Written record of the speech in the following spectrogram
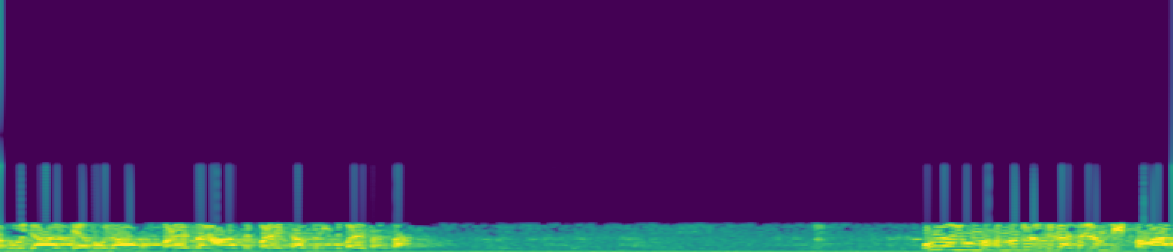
ابو جال تے ابو لاب بڑے دلال تے بڑے چودھری تے بڑے سردار انہوں محمد رسول اللہ وسلم دی بات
